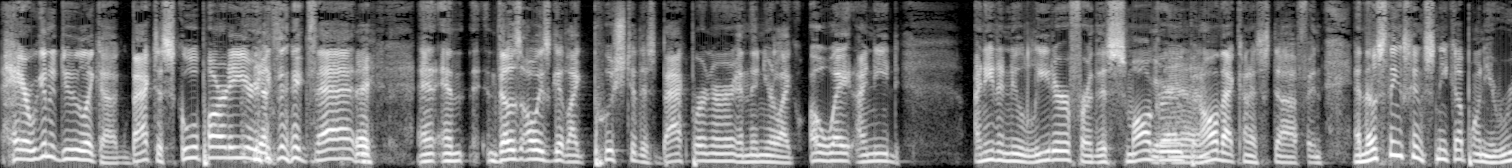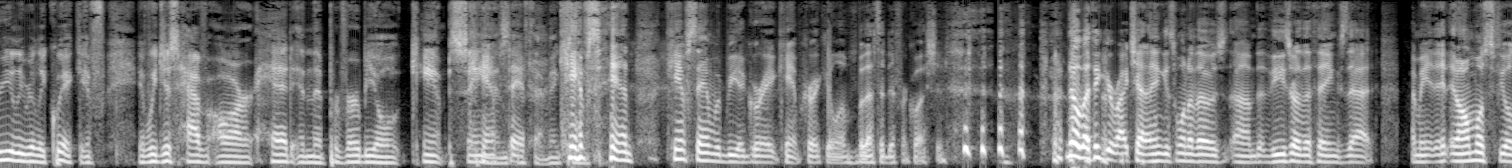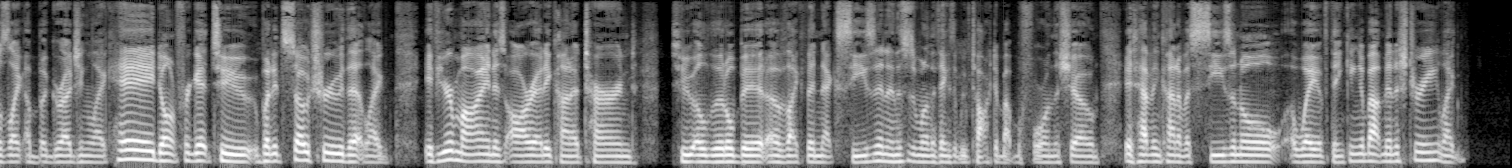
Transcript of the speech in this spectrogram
Hey, are we going to do like a back to school party or yeah. anything like that? Hey. And, and those always get like pushed to this back burner. And then you're like, oh, wait, I need, I need a new leader for this small group yeah. and all that kind of stuff. And, and those things can sneak up on you really, really quick if, if we just have our head in the proverbial camp sand. Camp sand. If that makes camp sense. sand. Camp sand would be a great camp curriculum, but that's a different question. no, but I think you're right, Chad. I think it's one of those um, that these are the things that I mean, it, it, almost feels like a begrudging, like, hey, don't forget to. But it's so true that, like, if your mind is already kind of turned to a little bit of like the next season and this is one of the things that we've talked about before on the show is having kind of a seasonal way of thinking about ministry like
